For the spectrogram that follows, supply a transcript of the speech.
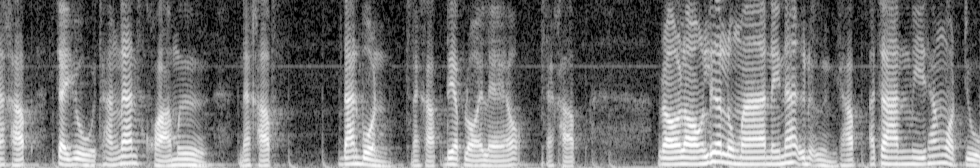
นะครับ จะอยู่ทางด้านขวามือนะครับ ด้านบนนะครับเรียบร้อยแล้วนะครับ เราลองเลื่อนลงมาในหน้าอื่นๆครับ อาจารย์มีทั้งหมดอยู่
